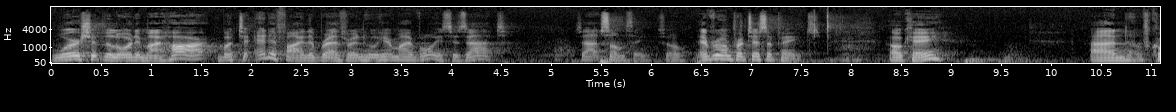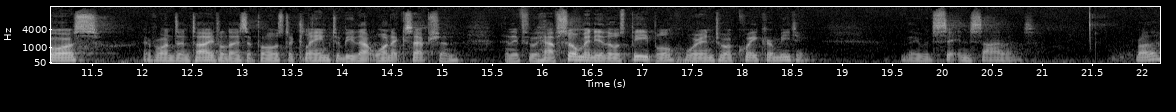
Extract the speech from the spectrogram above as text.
worship the Lord in my heart, but to edify the brethren who hear my voice. Is that, is that something? So everyone participates. Okay. And of course, everyone's entitled, I suppose, to claim to be that one exception. And if we have so many of those people, we're into a Quaker meeting. They would sit in silence. Brother?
